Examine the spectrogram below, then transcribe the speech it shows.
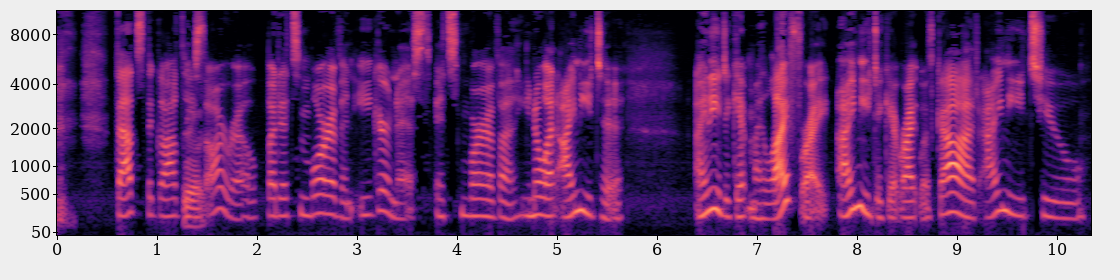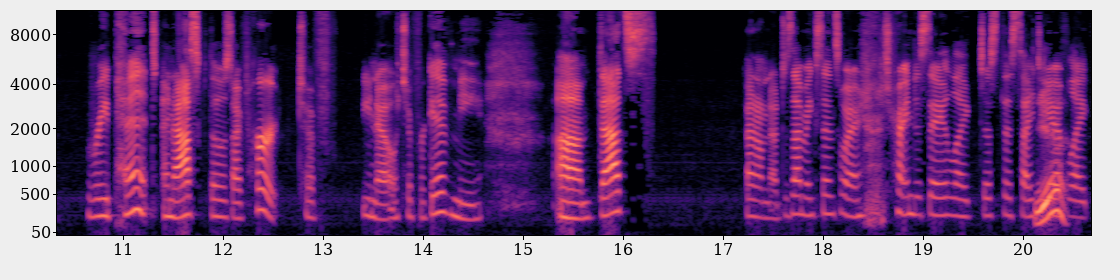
That's the godly right. sorrow, but it's more of an eagerness. It's more of a, you know what, I need to. I need to get my life right. I need to get right with God. I need to repent and ask those I've hurt to, you know, to forgive me. Um, that's I don't know. Does that make sense? What I'm trying to say, like, just this idea yeah. of like,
